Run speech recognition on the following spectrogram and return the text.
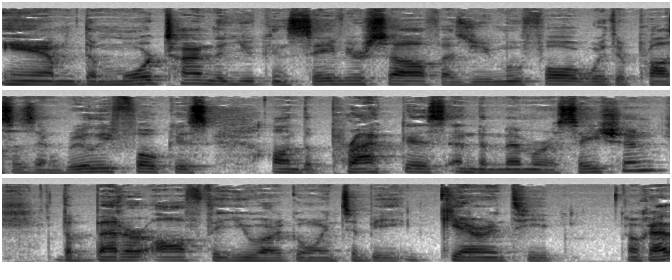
And the more time that you can save yourself as you move forward with your process and really focus on the practice and the memorization, the better off that you are going to be, guaranteed. Okay,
